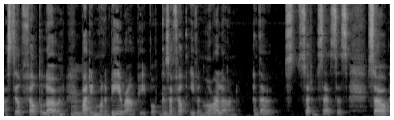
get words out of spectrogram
I still felt alone, hmm. but I didn't want to be around people because I felt even more alone in the circumstances. So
